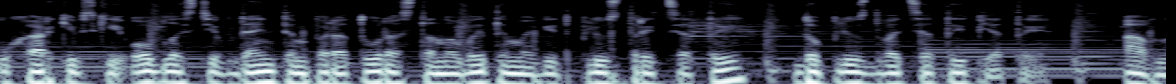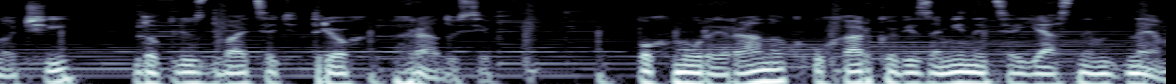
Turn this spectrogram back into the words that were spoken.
У Харківській області вдень температура становитиме від плюс 30 до плюс 25, а вночі до плюс 23 градусів. Похмурий ранок у Харкові заміниться ясним днем,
